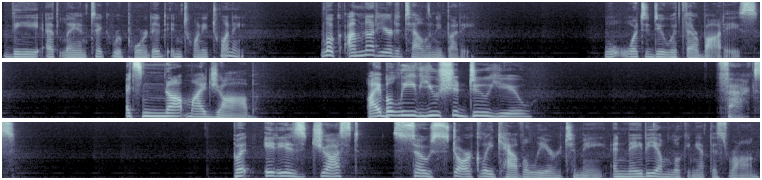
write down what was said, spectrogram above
The Atlantic reported in 2020. Look, I'm not here to tell anybody what to do with their bodies. It's not my job. I believe you should do you. Facts. But it is just so starkly cavalier to me. And maybe I'm looking at this wrong.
